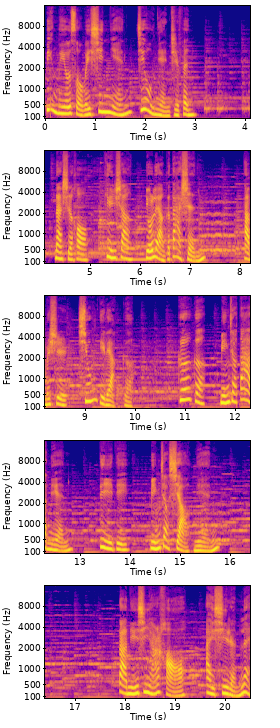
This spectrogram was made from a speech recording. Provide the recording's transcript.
并没有所谓新年旧年之分。那时候，天上有两个大神，他们是兄弟两个，哥哥。名叫大年，弟弟名叫小年。大年心眼好，爱惜人类，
